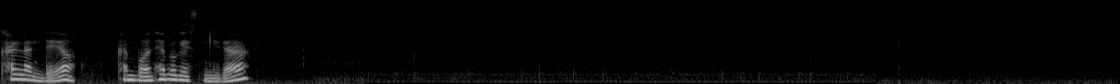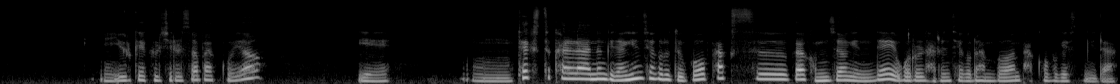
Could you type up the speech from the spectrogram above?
컬러인데요. 한번 해보겠습니다. 네, 이렇게 글씨를 써봤고요. 예, 음, 텍스트 컬러는 그냥 흰색으로 두고 박스가 검정인데 이거를 다른 색으로 한번 바꿔 보겠습니다.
